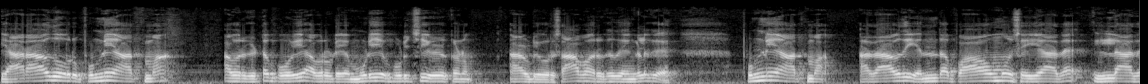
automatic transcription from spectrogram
யாராவது ஒரு புண்ணிய ஆத்மா அவர்கிட்ட போய் அவருடைய முடியை பிடிச்சி இழுக்கணும். அப்படி ஒரு சாபம் இருக்குது எங்களுக்கு. புண்ணிய ஆத்மா அதாவது எந்த பாவமும் செய்யாத இல்லாத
